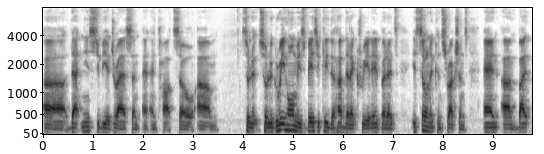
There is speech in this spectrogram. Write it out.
uh, that needs to be addressed and, and, and taught. So um, so so Lagree Home is basically the hub that I created, but it's it's still in the constructions. And um, but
